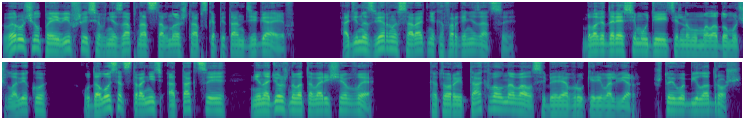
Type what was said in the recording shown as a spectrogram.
Выручил появившийся внезапно отставной штабс-капитан Дигаев, один из верных соратников организации. Благодаря всему деятельному молодому человеку удалось отстранить от акции ненадежного товарища В., который так волновался, беря в руки револьвер, что его била дрожь.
